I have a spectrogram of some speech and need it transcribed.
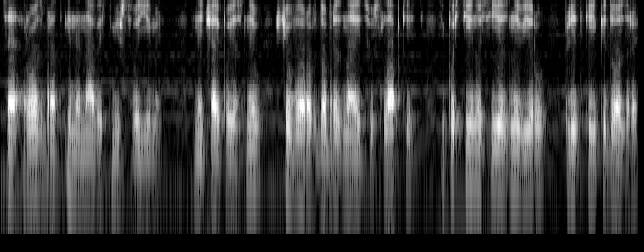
це розбрат і ненависть між своїми. Нечай пояснив, що ворог добре знає цю слабкість і постійно сіє зневіру, плітки і підозри.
